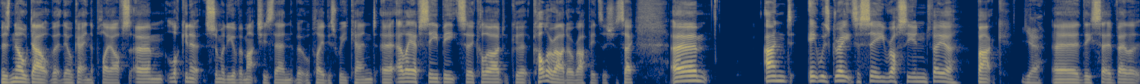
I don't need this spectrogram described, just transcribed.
there's no doubt that they'll get in the playoffs. Um, looking at some of the other matches then that were played this weekend, uh, LAFC beats uh, Colorado Colorado Rapids, I should say, um, and it was great to see Rossi and Vela back. Yeah. Uh, they said Vela,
